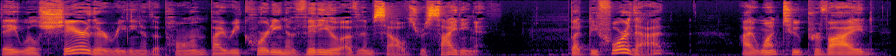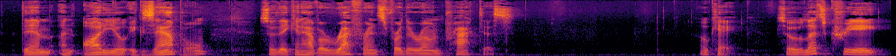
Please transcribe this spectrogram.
they will share their reading of the poem by recording a video of themselves reciting it. But before that, I want to provide them an audio example so they can have a reference for their own practice. Okay, so let's create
